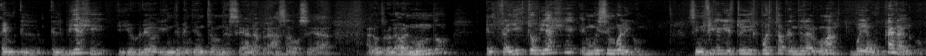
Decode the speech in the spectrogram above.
El, el viaje, y yo creo que independiente de donde sea la plaza o sea al otro lado del mundo, el trayecto viaje es muy simbólico. Significa que yo estoy dispuesto a aprender algo más, voy a buscar algo.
